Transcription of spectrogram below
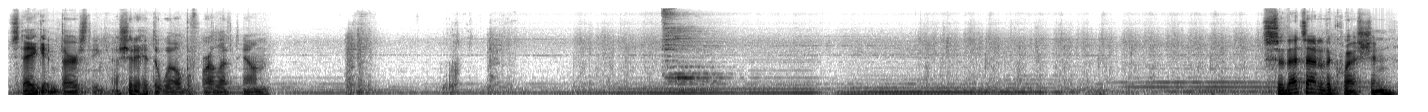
stay getting thirsty. I should have hit the well before I left town. so that's out of the question.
